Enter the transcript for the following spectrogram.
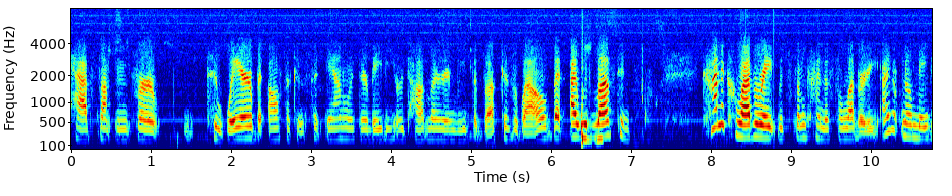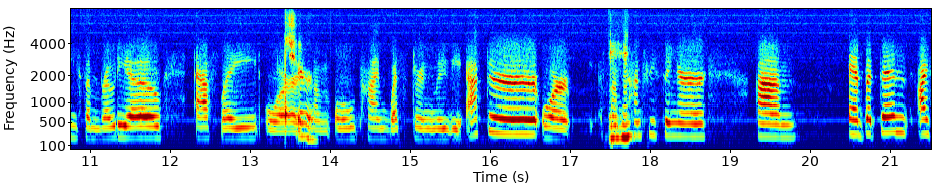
have something for to wear, but also can sit down with their baby or toddler and read the book as well. But I would mm-hmm. love to kind of collaborate with some kind of celebrity. I don't know, maybe some rodeo athlete or sure. some old time Western movie actor or some mm-hmm. country singer. Um, and but then I,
